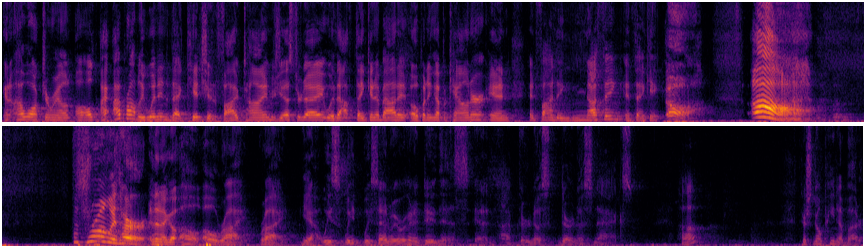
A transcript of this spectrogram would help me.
And I walked around all, I, I, probably went into that kitchen five times yesterday without thinking about it, opening up a counter and, and finding nothing and thinking, oh, oh, What's wrong with her? And then I go, Oh, oh, right, right. Yeah, we, we, we said we were going to do this, and I, there, are no, there are no snacks. Huh? There's no peanut butter.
